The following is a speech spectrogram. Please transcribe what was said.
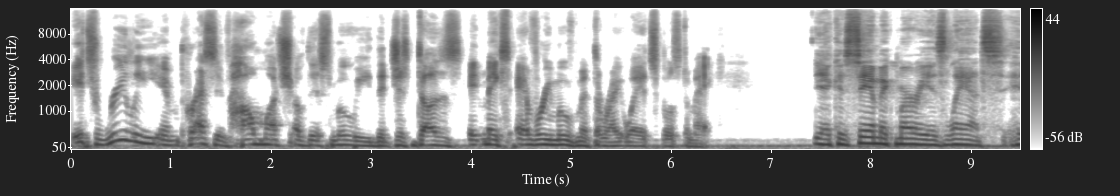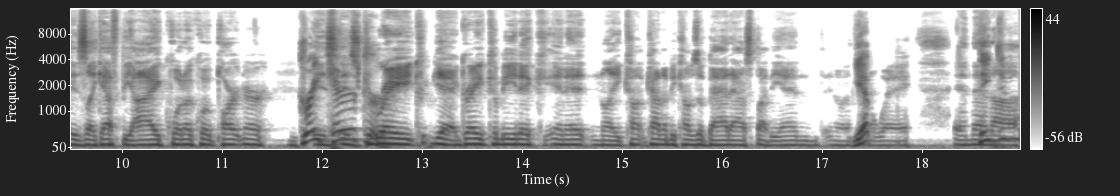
It's really impressive how much of this movie that just does it makes every movement the right way it's supposed to make. Yeah, because Sam McMurray is Lance, his like FBI quote unquote partner. Great is, character. is great. Yeah, great comedic in it, and like kind of becomes a badass by the end, you know, Yep. in a way. And then They do. uh,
